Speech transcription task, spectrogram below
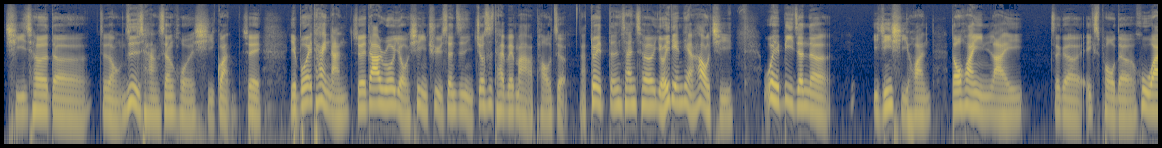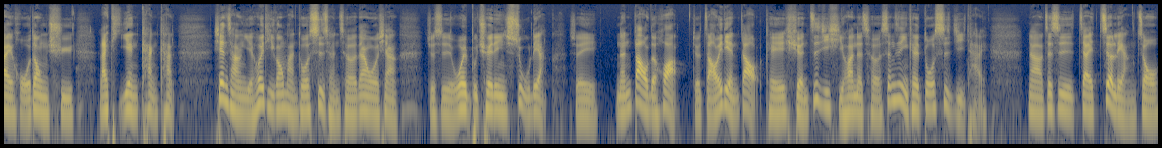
骑车的这种日常生活的习惯，所以也不会太难。所以大家如果有兴趣，甚至你就是台北马跑者，那对登山车有一点点好奇，未必真的已经喜欢，都欢迎来这个 Expo 的户外活动区来体验看看。现场也会提供蛮多试乘车，但我想就是我也不确定数量，所以能到的话就早一点到，可以选自己喜欢的车，甚至你可以多试几台。那这是在这两周。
